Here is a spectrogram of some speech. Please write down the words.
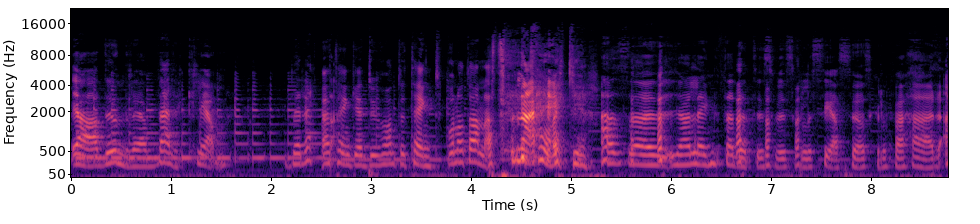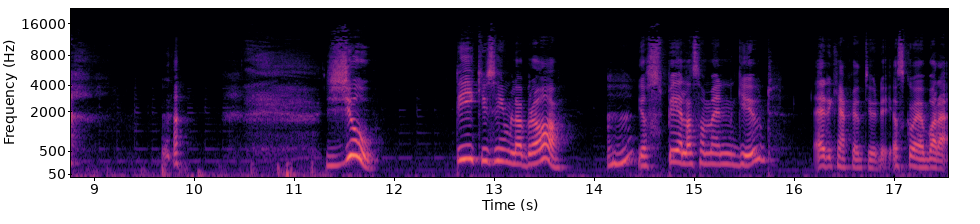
Ja, det undrar jag verkligen. Berätta. Jag tänker att du har inte tänkt på något annat i Nej. två veckor. Alltså, jag längtade tills vi skulle ses så jag skulle få höra. Jo! Det gick ju så himla bra. Mm. Jag spelar som en gud. Nej det kanske jag inte gjorde, jag skojar bara.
